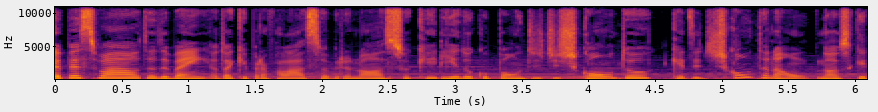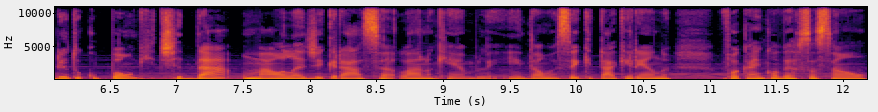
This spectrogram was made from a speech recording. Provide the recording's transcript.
Oi, pessoal, tudo bem? Eu tô aqui para falar sobre o nosso querido cupom de desconto. Quer dizer, desconto não, nosso querido cupom que te dá uma aula de graça lá no Cambly. Então, você que tá querendo focar em conversação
